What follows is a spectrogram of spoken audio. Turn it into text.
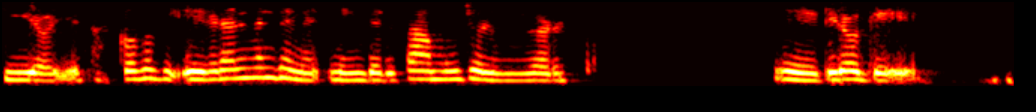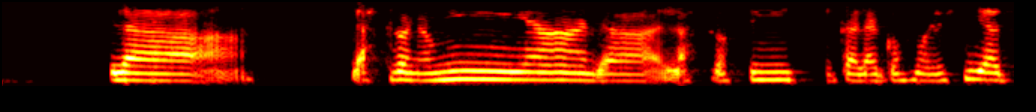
y esas cosas, y realmente me, interesaba mucho el universo. Eh, creo que la, astronomía, la, la, astrofísica, la cosmología,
